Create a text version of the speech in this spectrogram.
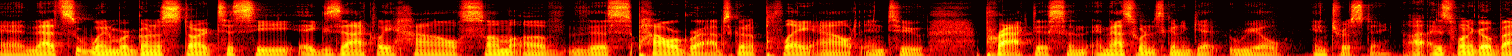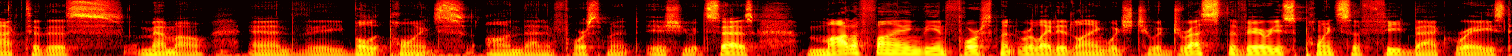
And that's when we're going to start to see exactly how some of this power grab is going to play out into practice. And, and that's when it's going to get real interesting. I just want to go back to this memo and the bullet points on that enforcement issue. It says modifying the enforcement related language to address the various points of feedback raised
